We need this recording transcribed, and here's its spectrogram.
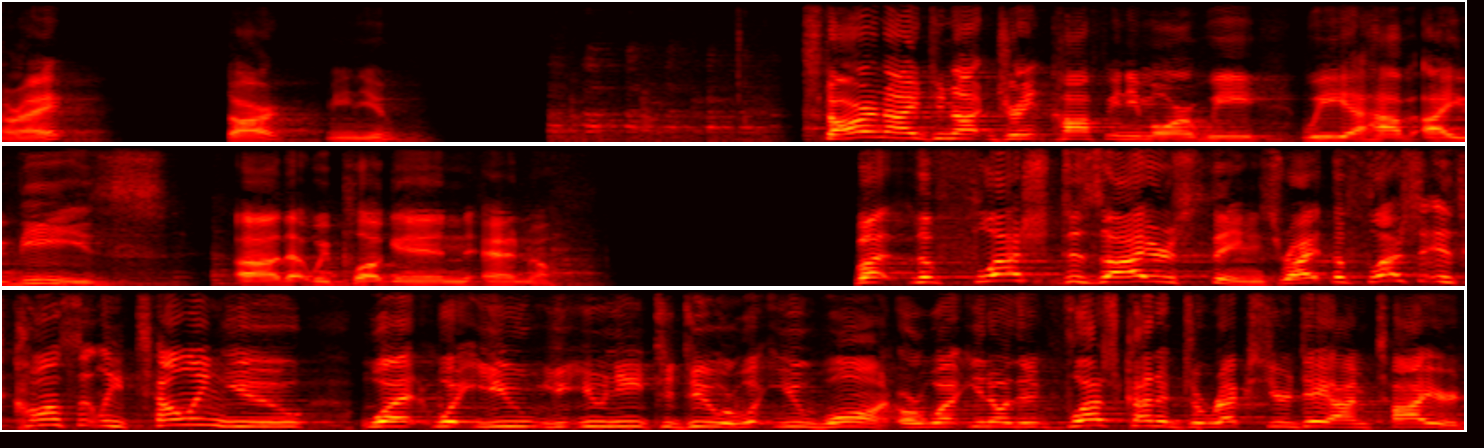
All right? Star, me and you. Star and I do not drink coffee anymore. We, we have IVs uh, that we plug in and no. But the flesh desires things, right? The flesh is constantly telling you what, what you, you need to do or what you want or what, you know, the flesh kind of directs your day. I'm tired.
